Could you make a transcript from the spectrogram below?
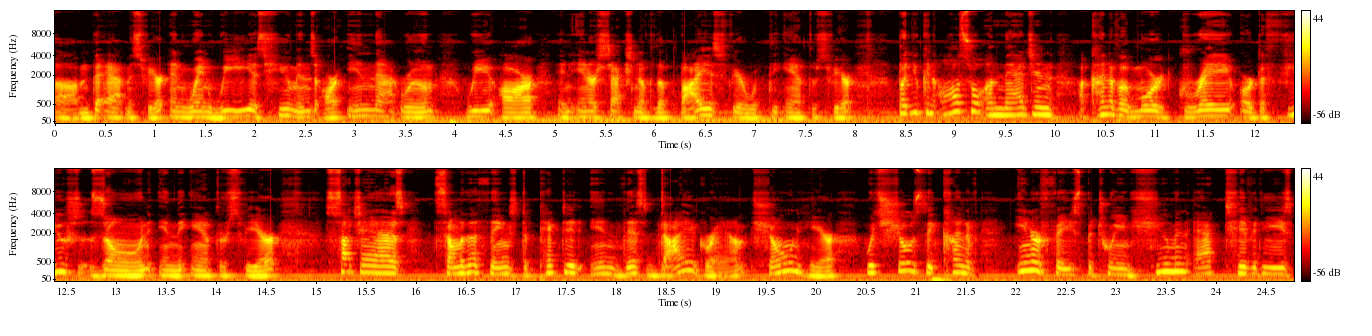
um, the atmosphere. And when we as humans are in that room, we are an intersection of the biosphere with the anthrosphere. But you can also imagine a kind of a more gray or diffuse zone in the anthrosphere, such as some of the things depicted in this diagram shown here, which shows the kind of interface between human activities,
